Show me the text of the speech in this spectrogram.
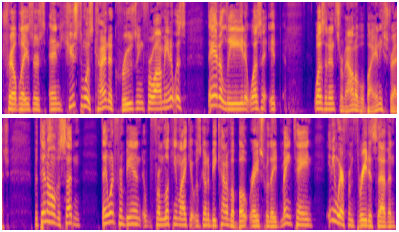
Trailblazers. And Houston was kind of cruising for a while. I mean, it was, they had a lead. It wasn't, it wasn't insurmountable by any stretch. But then all of a sudden, they went from being, from looking like it was going to be kind of a boat race where they'd maintain anywhere from three to seven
